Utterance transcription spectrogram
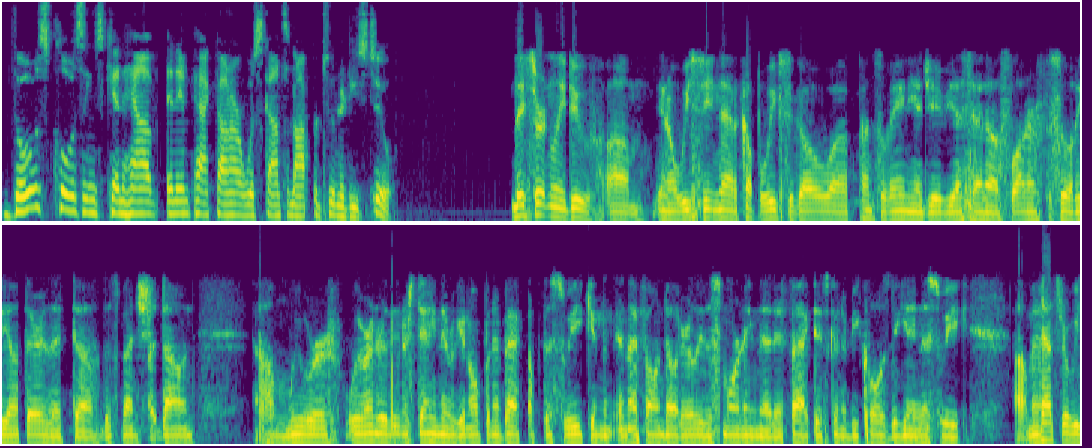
those closings can have an impact on our Wisconsin opportunities too. They certainly do. Um, you know, we've seen that a couple weeks ago. Uh, Pennsylvania JBS had a slaughter facility out there that uh, that's been shut down. Um, we were we were under the understanding they were going to open it back up this week, and and I found out early this morning that in fact it's going to be closed again this week. Um, and that's where we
